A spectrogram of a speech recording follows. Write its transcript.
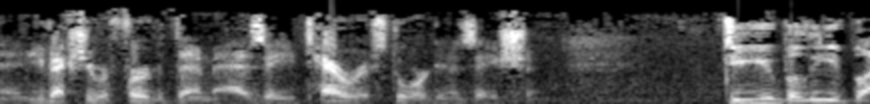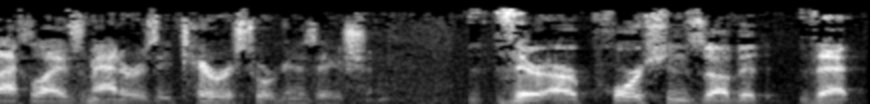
and you've actually referred to them as a terrorist organization. Do you believe Black Lives Matter is a terrorist organization? There are portions of it that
